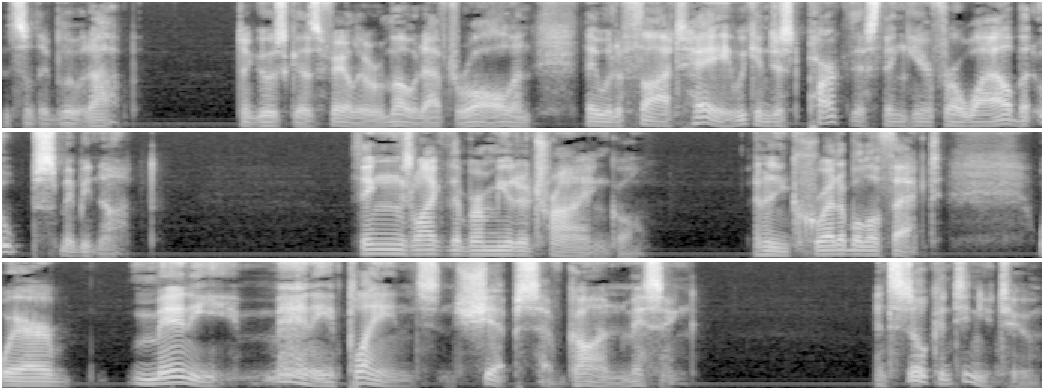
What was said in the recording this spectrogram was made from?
and so they blew it up. Tunguska is fairly remote after all, and they would have thought, hey, we can just park this thing here for a while, but oops, maybe not. Things like the Bermuda Triangle, an incredible effect where many, many planes and ships have gone missing and still continue to.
